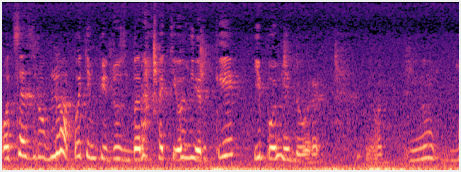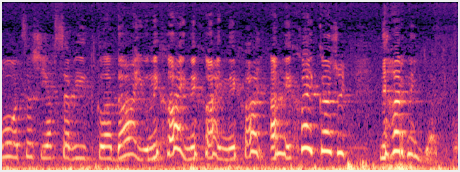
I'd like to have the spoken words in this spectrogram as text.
Оце зроблю, а потім піду збирати огірки і помідори. От. Ну, бо це ж я все відкладаю. Нехай, нехай, нехай, а нехай кажуть, негарний дядько.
